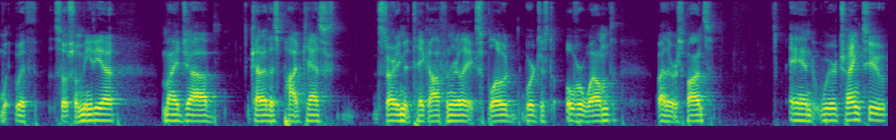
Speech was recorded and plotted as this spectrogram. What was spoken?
w- with social media, my job, kind of this podcast starting to take off and really explode. We're just overwhelmed by the response, and we're trying to.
